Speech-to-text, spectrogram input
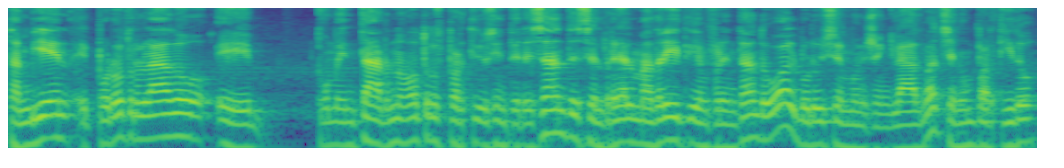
También eh, por otro lado eh, comentar ¿no? otros partidos interesantes el Real Madrid enfrentando al Borussia Mönchengladbach en un partido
